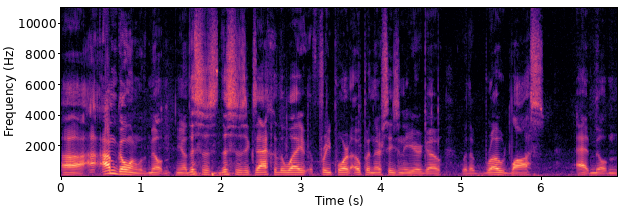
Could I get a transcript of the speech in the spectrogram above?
Uh, I, I'm going with Milton. You know, this is this is exactly the way Freeport opened their season a year ago with a road loss at Milton.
